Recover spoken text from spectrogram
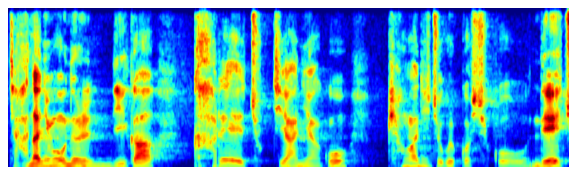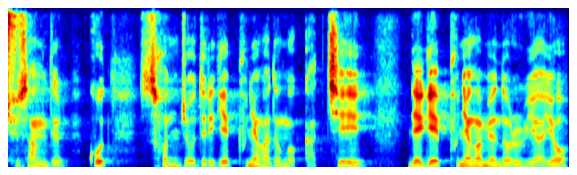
자 하나님은 오늘 네가 칼에 죽지 아니하고 평안히 죽을 것이고 내 주상들 곧 선조들에게 분양하던 것 같이 내게 분양하며 너를 위하여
